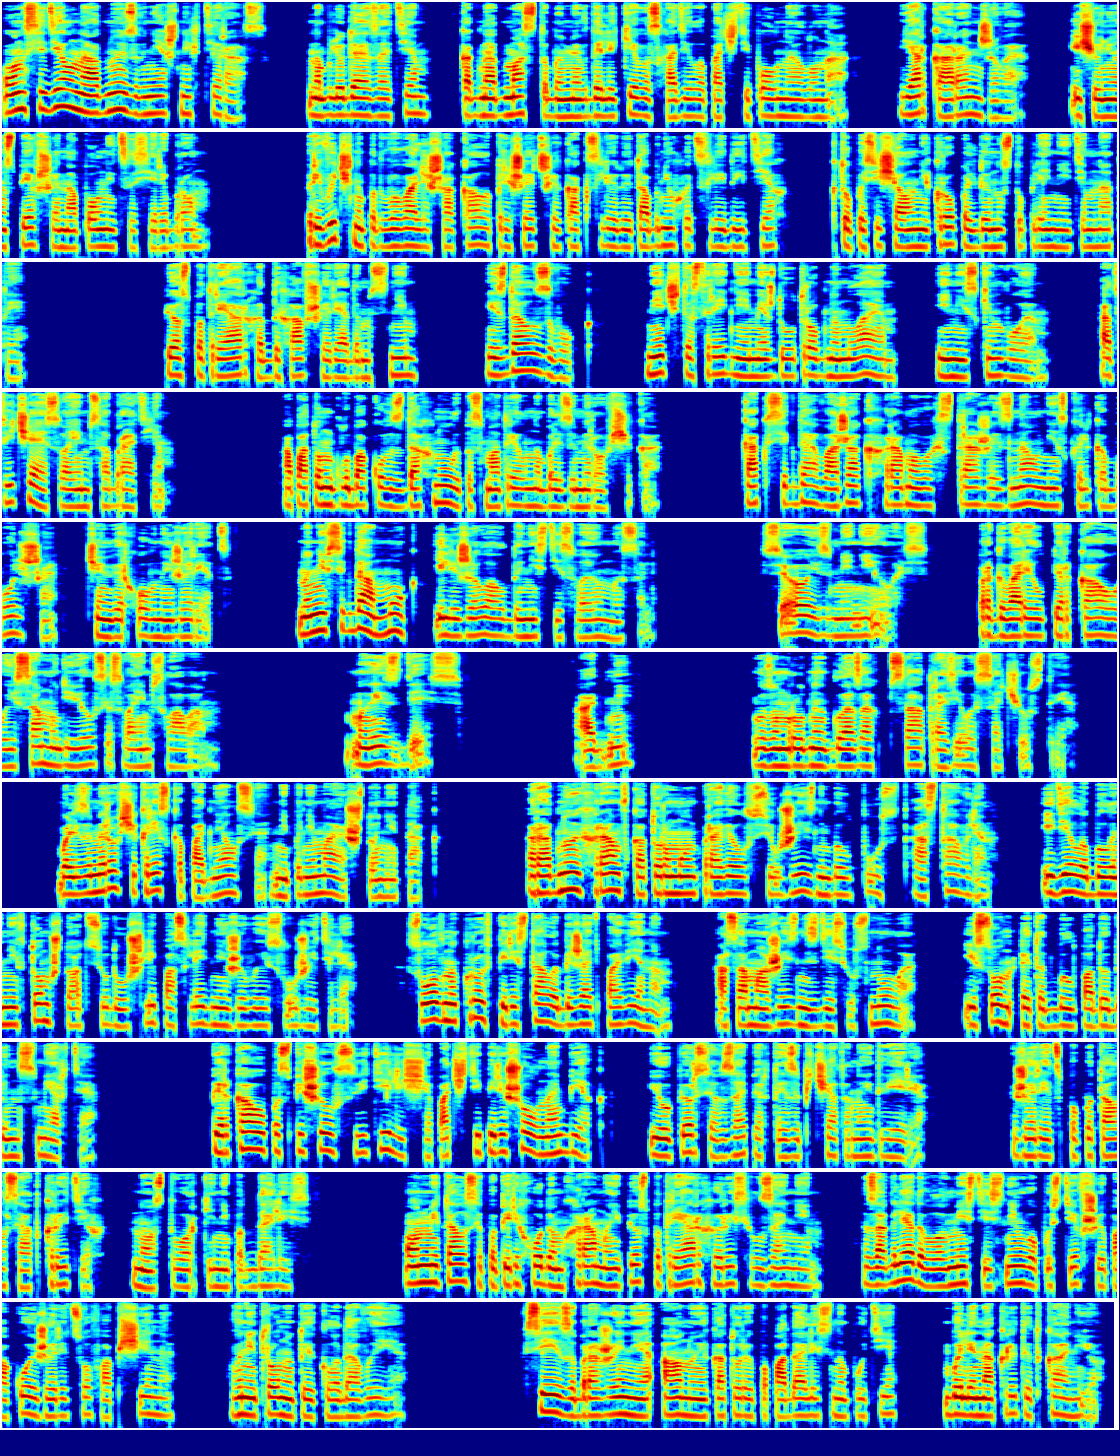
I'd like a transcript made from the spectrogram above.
Он сидел на одной из внешних террас, наблюдая за тем, как над мастовыми вдалеке восходила почти полная луна, ярко-оранжевая, еще не успевшая наполниться серебром. Привычно подвывали шакалы, пришедшие как следует обнюхать следы тех, кто посещал некрополь до наступления темноты. Пес-патриарх, отдыхавший рядом с ним, издал звук, нечто среднее между утробным лаем и низким воем, отвечая своим собратьям. А потом глубоко вздохнул и посмотрел на бальзамировщика. Как всегда, вожак храмовых стражей знал несколько больше, чем верховный жрец но не всегда мог или желал донести свою мысль. «Все изменилось», — проговорил Перкао и сам удивился своим словам. «Мы здесь. Одни». В изумрудных глазах пса отразилось сочувствие. Бальзамировщик резко поднялся, не понимая, что не так. Родной храм, в котором он провел всю жизнь, был пуст, оставлен. И дело было не в том, что отсюда ушли последние живые служители. Словно кровь перестала бежать по венам, а сама жизнь здесь уснула, и сон этот был подобен смерти. Перкао поспешил в святилище, почти перешел на бег и уперся в запертые запечатанные двери. Жрец попытался открыть их, но створки не поддались. Он метался по переходам храма, и пес патриарха рысил за ним, заглядывал вместе с ним в опустевшие покои жрецов общины, в нетронутые кладовые, все изображения Ануи, которые попадались на пути, были накрыты тканью.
